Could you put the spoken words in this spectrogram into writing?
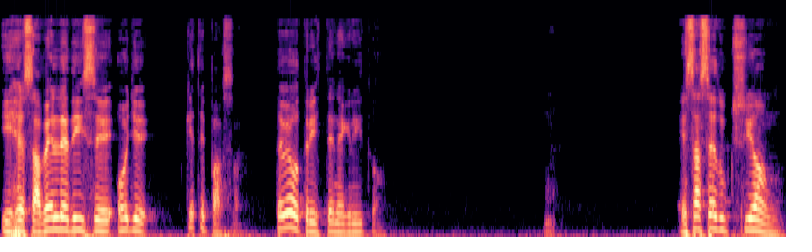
y Jezabel le dice, oye, ¿qué te pasa? Te veo triste, negrito. Esa seducción,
